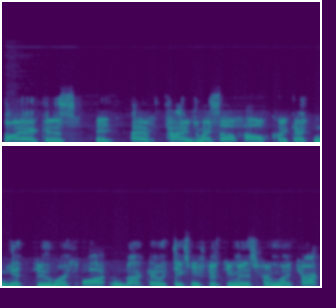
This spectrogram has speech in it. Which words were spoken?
Oh yeah, because it I've timed myself how quick I can get to my spot and back out. It takes me 15 minutes from my truck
